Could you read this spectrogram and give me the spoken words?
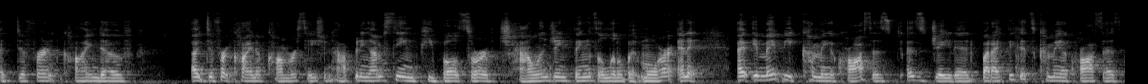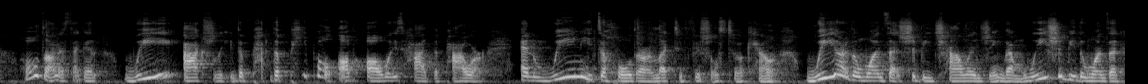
a different kind of a different kind of conversation happening. I'm seeing people sort of challenging things a little bit more, and it it may be coming across as as jaded, but I think it's coming across as hold on a second. We actually the the people have always had the power, and we need to hold our elected officials to account. We are the ones that should be challenging them. We should be the ones that,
